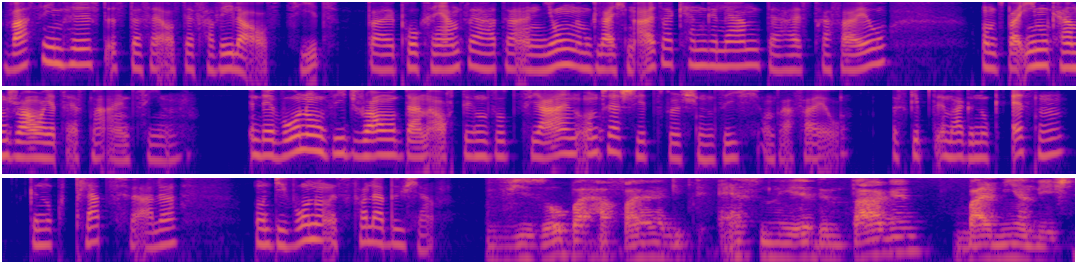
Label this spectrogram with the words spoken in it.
Was ihm hilft, ist, dass er aus der Favela auszieht. Bei Procreanza hat er einen Jungen im gleichen Alter kennengelernt, der heißt Rafael, und bei ihm kann Joao jetzt erstmal einziehen. In der Wohnung sieht Joao dann auch den sozialen Unterschied zwischen sich und Rafael. Es gibt immer genug Essen, genug Platz für alle und die Wohnung ist voller Bücher. Wieso bei Rafael gibt Essen jeden Tag, bei mir nicht?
